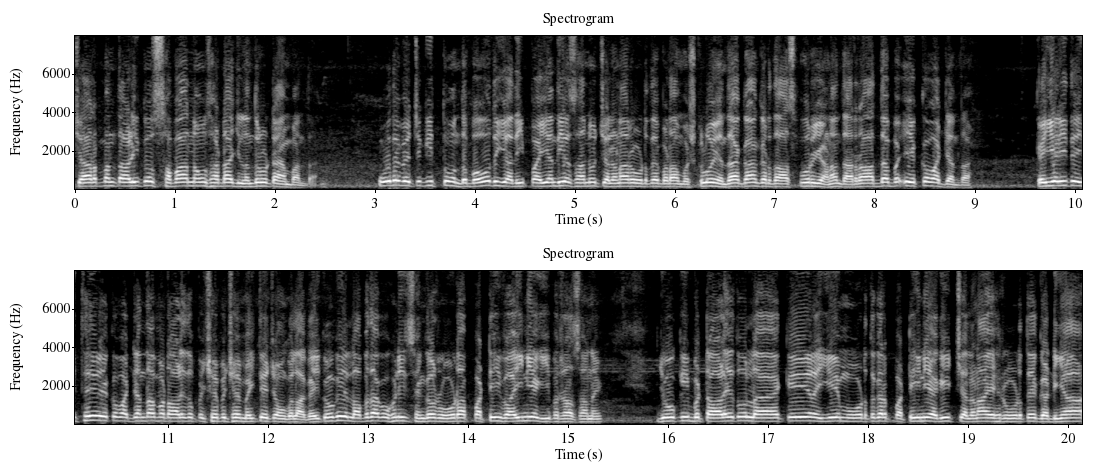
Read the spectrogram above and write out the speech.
4:45 ਤੋਂ ਸਵਾ ਨੌ ਸਾਡਾ ਜਲੰਧਰੋਂ ਟਾਈਮ ਬੰਦਾ ਉਹਦੇ ਵਿੱਚ ਕੀ ਧੁੰਦ ਬਹੁਤ ਜ਼ਿਆਦੀ ਪਾਈ ਜਾਂਦੀ ਹੈ ਸਾਨੂੰ ਚੱਲਣਾ ਰੋਡ ਤੇ ਬੜਾ ਮੁਸ਼ਕਲ ਹੋ ਜਾਂਦਾ। ਅਗਾਂਹ ਗੁਰਦਾਸਪੁਰ ਜਾਣਾ ਹੁੰਦਾ, ਰਾਤ ਦਾ 1 ਵਜ ਜਾਂਦਾ। ਕਈ ਵਾਰੀ ਤੇ ਇੱਥੇ 1 ਵਜ ਜਾਂਦਾ, ਬਟਾਲੇ ਤੋਂ ਪਿੱਛੇ ਪਿੱਛੇ ਮਹਿਤੇ ਚੌਂਕ ਲੱਗ ਗਈ ਕਿਉਂਕਿ ਲੱਭਦਾ ਕੁਖ ਨਹੀਂ ਸਿੰਗਲ ਰੋਡ ਆ, ਪੱਟੀ ਵਾਈ ਨਹੀਂ ਹੈਗੀ ਪ੍ਰਸ਼ਾਸਨ ਨੇ। ਜੋ ਕਿ ਬਟਾਲੇ ਤੋਂ ਲੈ ਕੇ ਰਈਏ ਮੋੜ ਤੱਕ ਪੱਟੀ ਨਹੀਂ ਹੈਗੀ, ਚੱਲਣਾ ਇਸ ਰੋਡ ਤੇ ਗੱਡੀਆਂ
